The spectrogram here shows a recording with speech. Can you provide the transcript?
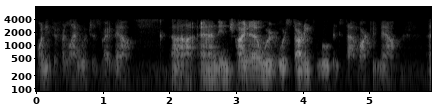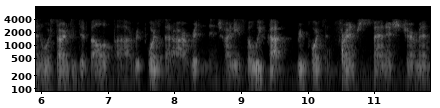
20 different languages right now. Uh, and in China, we're, we're starting to move into that market now, and we're starting to develop uh, reports that are written in Chinese. But we've got reports in French, Spanish, German,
